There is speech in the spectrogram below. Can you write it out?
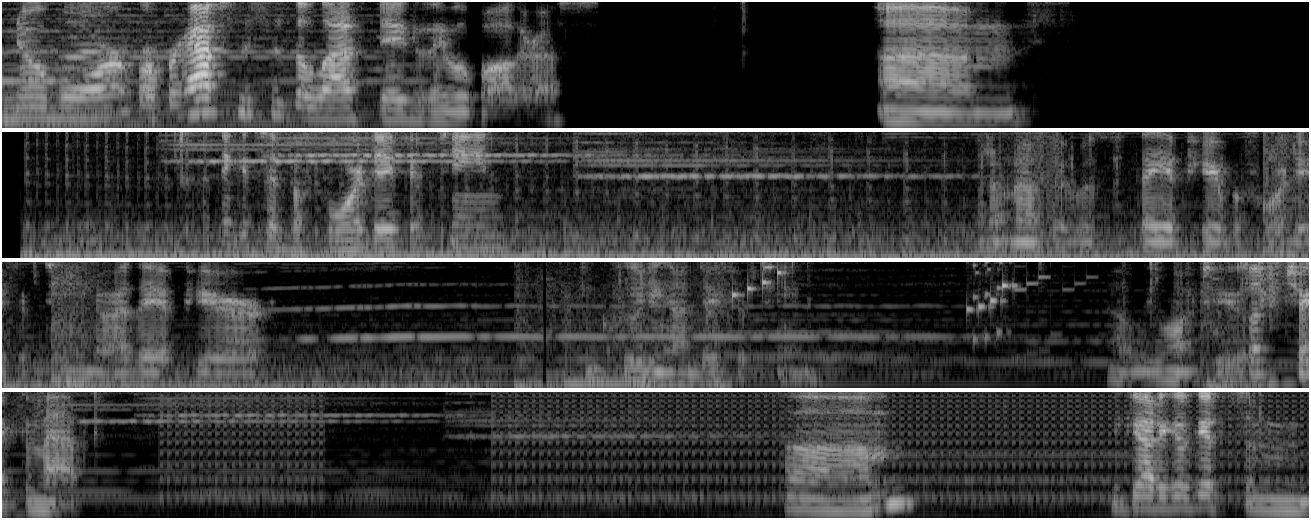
no more, or perhaps this is the last day that they will bother us. Um, think it said before day 15. I don't know if it was they appear before day 15 or they appear including on day 15. Uh, we want to, let's check the map. Um, we gotta go get some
